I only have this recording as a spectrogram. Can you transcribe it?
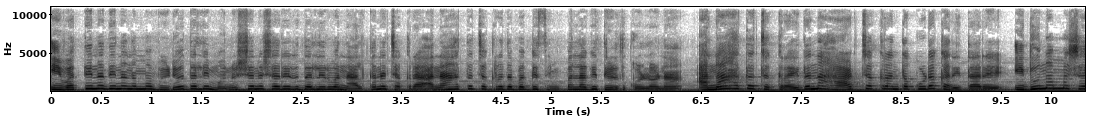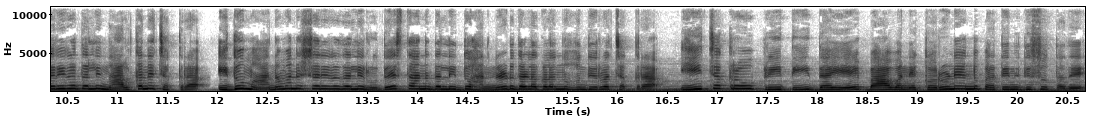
ಇವತ್ತಿನ ದಿನ ನಮ್ಮ ವಿಡಿಯೋದಲ್ಲಿ ಮನುಷ್ಯನ ಶರೀರದಲ್ಲಿರುವ ನಾಲ್ಕನೇ ಚಕ್ರ ಅನಾಹತ ಚಕ್ರದ ಬಗ್ಗೆ ಸಿಂಪಲ್ ಆಗಿ ತಿಳಿದುಕೊಳ್ಳೋಣ. ಅನಾಹತ ಚಕ್ರ ಇದನ್ನ ಹಾರ್ಟ್ ಚಕ್ರ ಅಂತ ಕೂಡ ಕರೀತಾರೆ. ಇದು ನಮ್ಮ ಶರೀರದಲ್ಲಿ ನಾಲ್ಕನೇ ಚಕ್ರ. ಇದು ಮಾನವನ ಶರೀರದಲ್ಲಿ ಹೃದಯ ಸ್ಥಾನದಲ್ಲಿದ್ದು ಹನ್ನೆರಡು ದಳಗಳನ್ನು ಹೊಂದಿರುವ ಚಕ್ರ. ಈ ಚಕ್ರವು ಪ್ರೀತಿ, ದಯೆ, ಭಾವನೆ, ಕರುಣೆಯನ್ನು ಪ್ರತಿನಿಧಿಸುತ್ತದೆ.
